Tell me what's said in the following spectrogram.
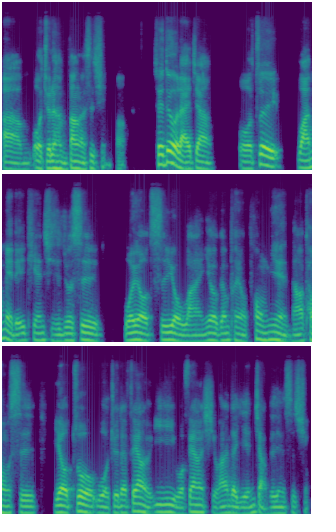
啊、我觉得很棒的事情啊。所以对我来讲，我最完美的一天，其实就是我有吃有玩，也有跟朋友碰面，然后同时也有做我觉得非常有意义、我非常喜欢的演讲这件事情。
